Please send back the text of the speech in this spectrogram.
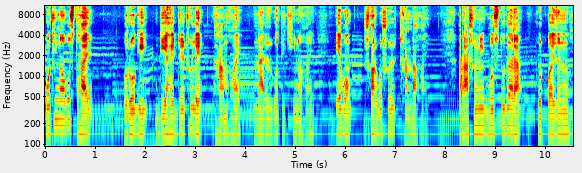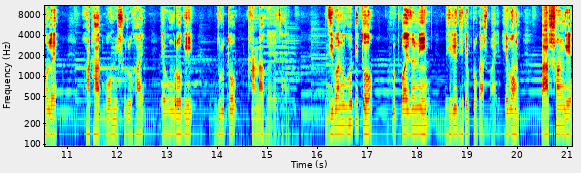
কঠিন অবস্থায় রোগী ডিহাইড্রেট হলে ঘাম হয়, নারীর গতি ক্ষীণ হয় এবং সর্বশরীর ঠান্ডা হয়। রাসায়নিক বস্তু দ্বারা ফুড পয়জনিং হলে হঠাৎ বমি শুরু হয় এবং রোগী দ্রুত ঠান্ডা হয়ে যায়। জীবাণুঘটিত ফুড পয়জনিং ধীরে ধীরে প্রকাশ পায় এবং তার সঙ্গে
